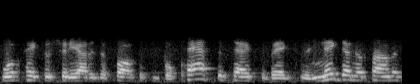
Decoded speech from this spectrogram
we'll take the city out of default. The people passed the tax, the banks reneged on their promise,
